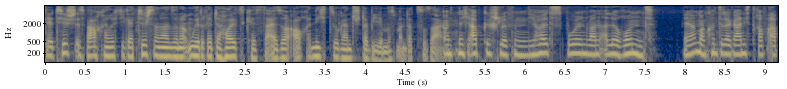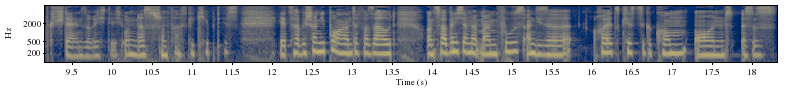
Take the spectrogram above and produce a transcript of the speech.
Der Tisch, es war auch kein richtiger Tisch, sondern so eine umgedrehte Holzkiste. Also auch nicht so ganz stabil, muss man dazu sagen. und nicht abgeschliffen. Die Holzbohlen waren alle rund. Ja, man konnte da gar nichts drauf abstellen so richtig, ohne dass es schon fast gekippt ist. Jetzt habe ich schon die Pointe versaut. Und zwar bin ich dann mit meinem Fuß an diese Holzkiste gekommen und es ist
